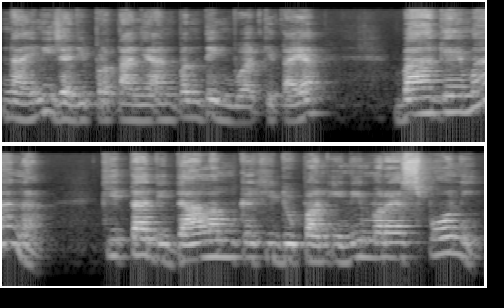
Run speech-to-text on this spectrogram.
Nah, ini jadi pertanyaan penting buat kita ya. Bagaimana kita di dalam kehidupan ini meresponi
